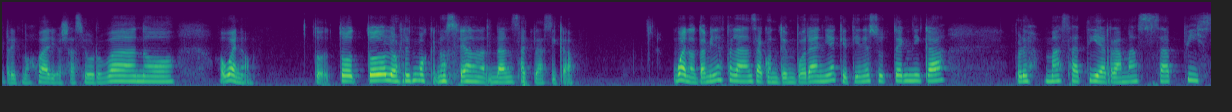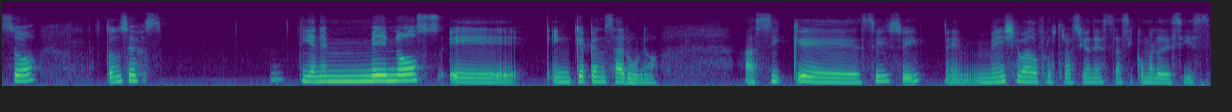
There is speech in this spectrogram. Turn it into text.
ritmos varios, ya sea urbano o bueno, to, to, todos los ritmos que no sean danza clásica. Bueno, también está la danza contemporánea que tiene su técnica, pero es más a tierra, más a piso, entonces tiene menos eh, en qué pensar uno. Así que sí, sí, eh, me he llevado frustraciones, así como lo decís.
